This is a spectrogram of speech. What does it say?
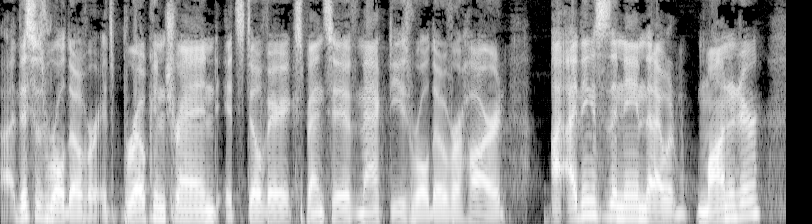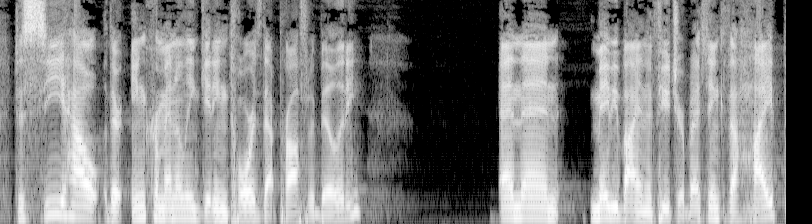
Uh, this has rolled over. It's broken trend. It's still very expensive. MACD's rolled over hard. I, I think this is a name that I would monitor to see how they're incrementally getting towards that profitability, and then maybe buy in the future. But I think the hype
